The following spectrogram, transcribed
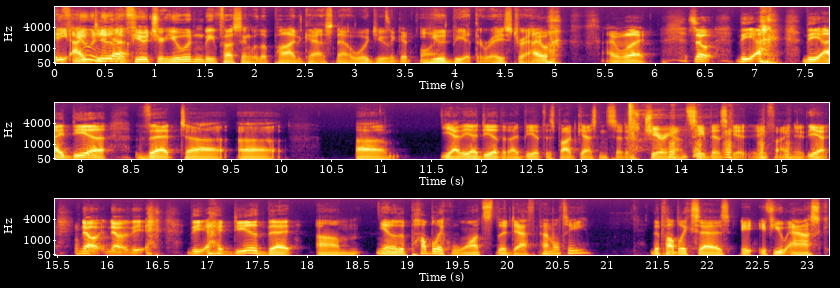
the If you idea, knew the future, you wouldn't be fussing with a podcast now, would you? It's a good point. You'd be at the racetrack. I, w- I would. So the the idea that uh, uh, um, yeah, the idea that I'd be at this podcast instead of cheering on Seabiscuit if I knew. Yeah, no, no. The the idea that um, you know the public wants the death penalty. The public says if you ask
